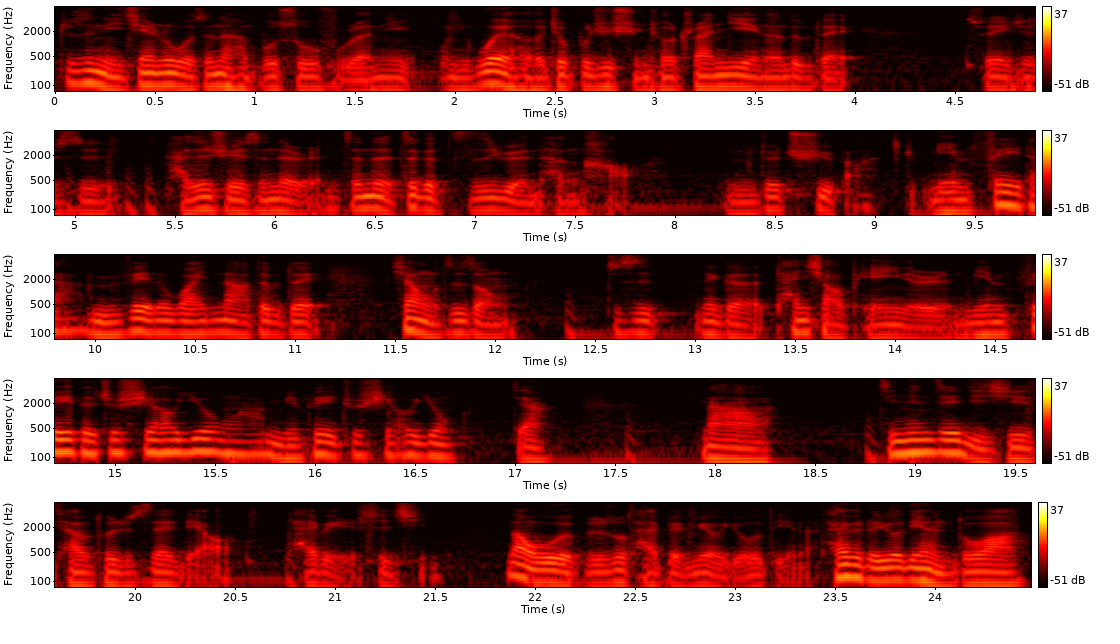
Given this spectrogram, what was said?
就是你今天如果真的很不舒服了，你你为何就不去寻求专业呢？对不对？所以就是还是学生的人，真的这个资源很好，你们就去吧，免费的，免费的 Why not？对不对？像我这种就是那个贪小便宜的人，免费的就是要用啊，免费就是要用，这样。那今天这一集其实差不多就是在聊台北的事情。那我也不是说台北没有优点啊，台北的优点很多啊，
